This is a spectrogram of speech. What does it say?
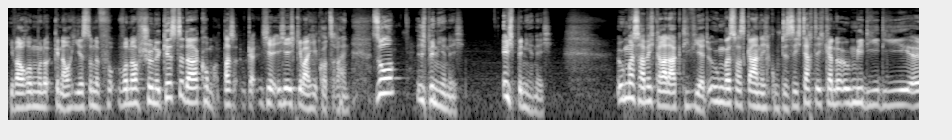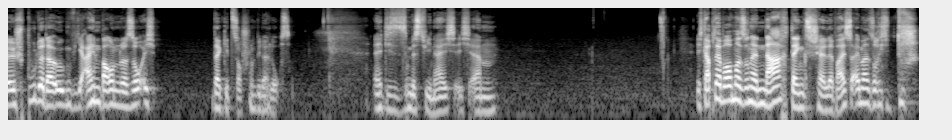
Hier war auch irgendwo, genau, hier ist so eine wunderschöne Kiste da. Komm, pass, hier, hier, ich gehe mal hier kurz rein. So, ich bin hier nicht. Ich bin hier nicht. Irgendwas habe ich gerade aktiviert. Irgendwas, was gar nicht gut ist. Ich dachte, ich kann da irgendwie die, die äh, Spule da irgendwie einbauen oder so. Ich. Da geht's doch schon wieder los. Äh, dieses Mistvieh, ne? Ich, ich, ähm. Ich glaube, der braucht mal so eine Nachdenkschelle, weißt du? Einmal so richtig. Dusch.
